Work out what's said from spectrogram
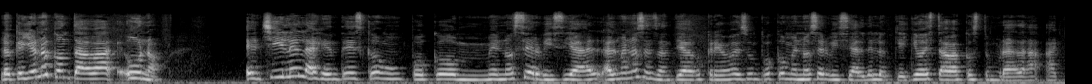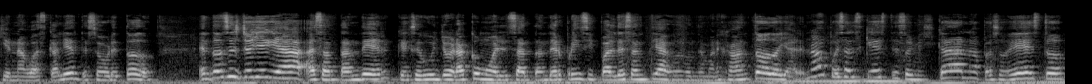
lo que yo no contaba, uno, en Chile la gente es como un poco menos servicial, al menos en Santiago creo, es un poco menos servicial de lo que yo estaba acostumbrada aquí en Aguascalientes, sobre todo. Entonces yo llegué a, Santander, que según yo era como el Santander principal de Santiago, donde manejaban todo, y no, pues sabes que este soy mexicana, pasó esto,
